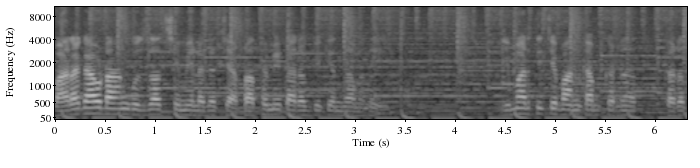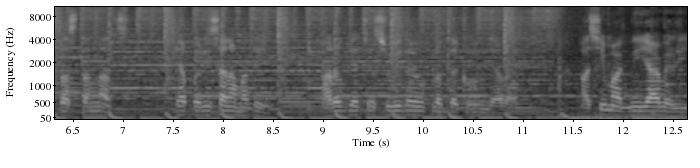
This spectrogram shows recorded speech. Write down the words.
बारागाव डांग गुजरात सीमेलगतच्या प्राथमिक आरोग्य केंद्रामध्ये इमारतीचे बांधकाम करण्यात करत असतानाच या परिसरामध्ये आरोग्याच्या सुविधा उपलब्ध करून द्याव्यात अशी मागणी यावेळी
